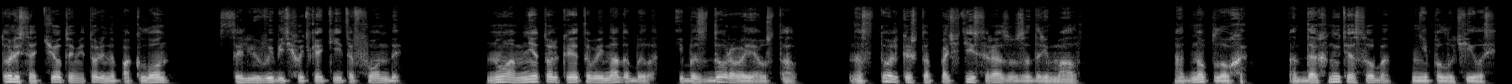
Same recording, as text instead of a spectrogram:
То ли с отчетами, то ли на поклон, с целью выбить хоть какие-то фонды. Ну, а мне только этого и надо было, ибо здорово я устал. Настолько, что почти сразу задремал. Одно плохо. Отдохнуть особо не получилось.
